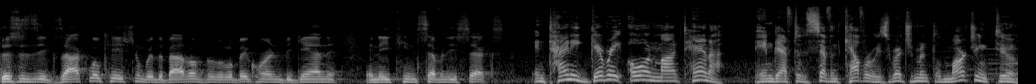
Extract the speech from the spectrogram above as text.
This is the exact location where the Battle of the Little Bighorn began in 1876. In tiny Garryowen, Montana, named after the 7th Cavalry's regimental marching tune.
